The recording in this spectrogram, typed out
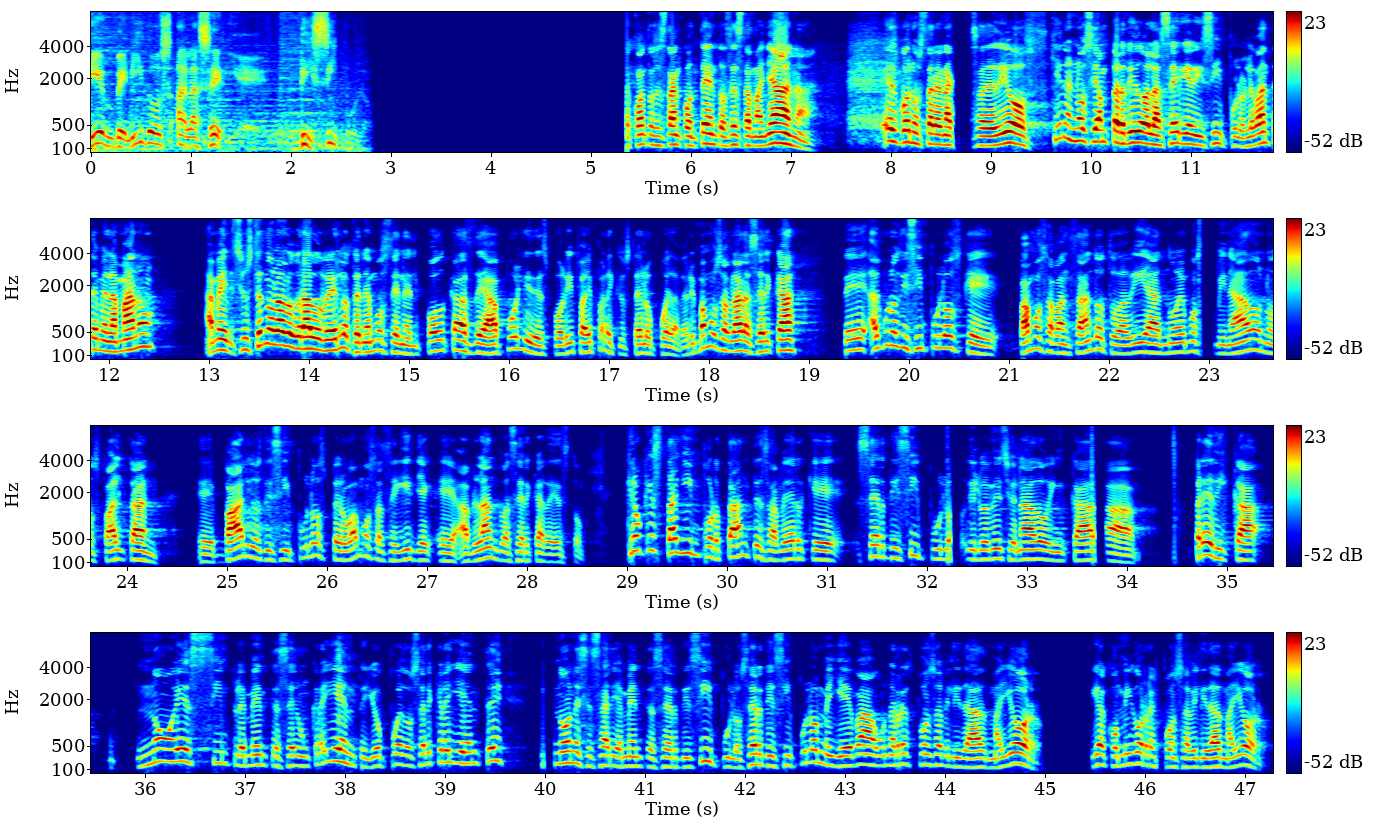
Bienvenidos a la serie Discípulo. ¿Cuántos están contentos esta mañana? Es bueno estar en la casa de Dios. ¿Quiénes no se han perdido la serie Discípulos? Levánteme la mano. Amén. Si usted no lo ha logrado ver, lo tenemos en el podcast de Apple y de Spotify para que usted lo pueda ver. Y vamos a hablar acerca de algunos discípulos que vamos avanzando, todavía no hemos terminado, nos faltan eh, varios discípulos, pero vamos a seguir eh, hablando acerca de esto. Creo que es tan importante saber que ser discípulo, y lo he mencionado en cada prédica, no es simplemente ser un creyente. Yo puedo ser creyente y no necesariamente ser discípulo. Ser discípulo me lleva a una responsabilidad mayor. Diga conmigo responsabilidad mayor.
